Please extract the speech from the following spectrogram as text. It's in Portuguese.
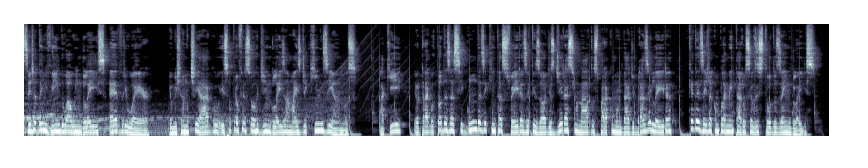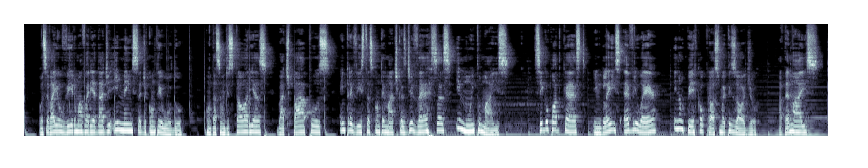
Seja bem-vindo ao Inglês Everywhere. Eu me chamo Tiago e sou professor de inglês há mais de 15 anos. Aqui eu trago todas as segundas e quintas-feiras episódios direcionados para a comunidade brasileira que deseja complementar os seus estudos em inglês. Você vai ouvir uma variedade imensa de conteúdo: contação de histórias, bate-papos, entrevistas com temáticas diversas e muito mais. Siga o podcast Inglês Everywhere e não perca o próximo episódio. Até mais!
